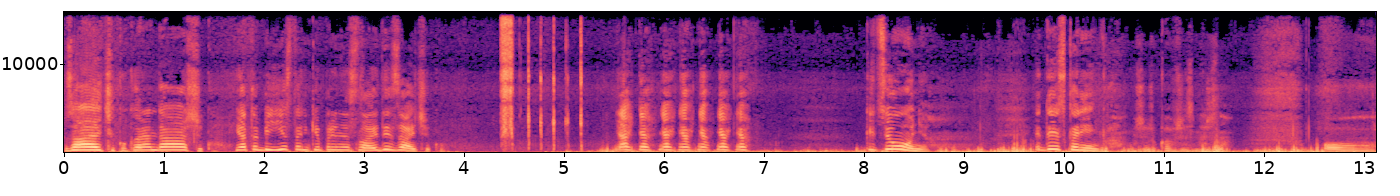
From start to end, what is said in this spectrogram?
Зайчику, карандашику. Я тобі їстоньки принесла. Іди, зайчику. Нях-нях-нях-нях-нях-нях. Кицюня. Іди скоренько. Боже, рука вже змерзла. О.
